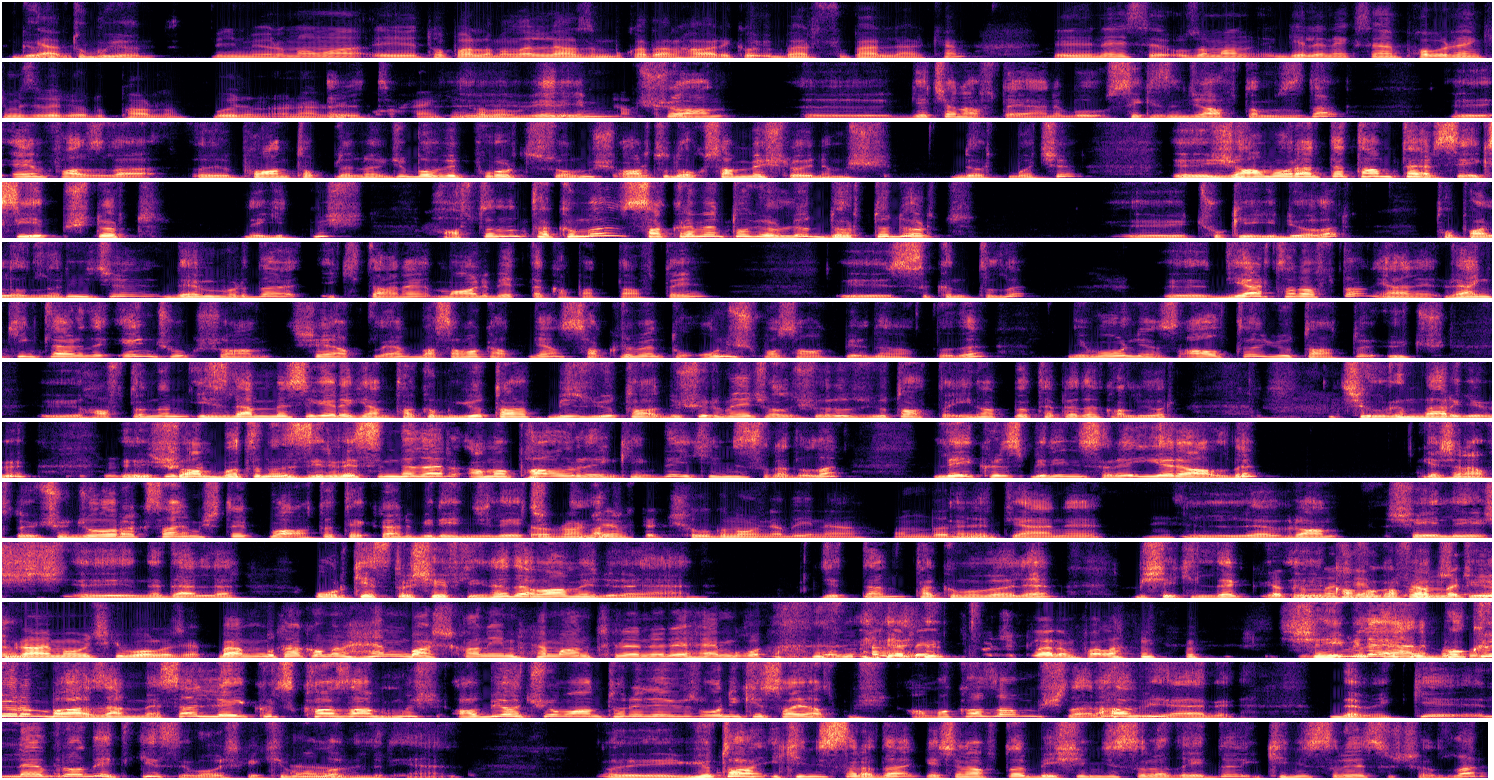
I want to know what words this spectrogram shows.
Görüntü bu bilmiyorum. yönde. Bilmiyorum ama e, toparlamalar lazım bu kadar harika über süperlerken. E, neyse o zaman geleneksel power rankimizi veriyorduk pardon. Buyurun Öner Bey. Evet. Power alalım. vereyim. Şu an e, geçen hafta yani bu 8. haftamızda e, en fazla e, puan toplayan oyuncu Bobby Portis olmuş. Artı 95 ile oynamış 4 maçı. E, Ja Morant de tam tersi. Eksi 74 de gitmiş. Haftanın takımı Sacramento görülüyor. 4'te 4. E, çok iyi gidiyorlar. Toparladılar iyice. Denver'da iki tane mağlubiyetle kapattı haftayı. E, sıkıntılı. Ee, diğer taraftan yani rankinglerde en çok şu an şey atlayan, basamak atlayan Sacramento 13 basamak birden atladı. New Orleans 6, Utah'da 3. Ee, haftanın izlenmesi gereken takımı Utah. Biz Utah düşürmeye çalışıyoruz. Utah da inatla tepede kalıyor. Çılgınlar gibi. Ee, şu an Batı'nın zirvesindeler ama Power Ranking'de ikinci sıradalar. Lakers birinci sırayı yere aldı. Geçen hafta üçüncü olarak saymıştık. Bu hafta tekrar birinciliğe LeBron çıktılar. James de çılgın oynadı yine. Onu da Evet yani Neyse. LeBron şeyli e, ne derler orkestra şefliğine devam ediyor yani. Cidden takımı böyle bir şekilde e, Yakında kafa şey, kafaya tutuyor. İbrahimovic gibi olacak. Ben bu takımın hem başkanıyım hem antrenörü hem onlar da benim çocuklarım falan. Şey bile yani bakıyorum bazen mesela Lakers kazanmış. Abi açıyorum Anthony Davis 12 sayı atmış. Ama kazanmışlar abi yani. Demek ki LeBron etkisi başka kim Evet. olabilir yani. Ee, Utah ikinci sırada. Geçen hafta beşinci sıradaydı. İkinci sıraya sıçradılar.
